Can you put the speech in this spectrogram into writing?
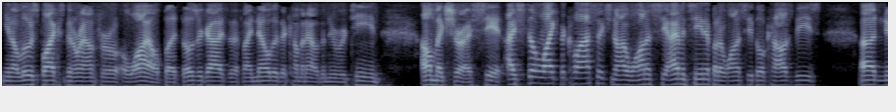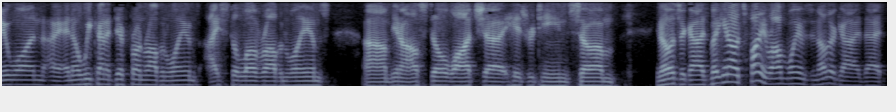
you know Lewis Black has been around for a, a while, but those are guys that if I know that they're coming out with a new routine, I'll make sure I see it. I still like the classics. You know, I want to see. I haven't seen it, but I want to see Bill Cosby's uh, new one. I, I know we kind of differ on Robin Williams. I still love Robin Williams. Um, you know, I'll still watch uh, his routines. So, um, you know, those are guys. But you know, it's funny. Robin Williams is another guy that,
